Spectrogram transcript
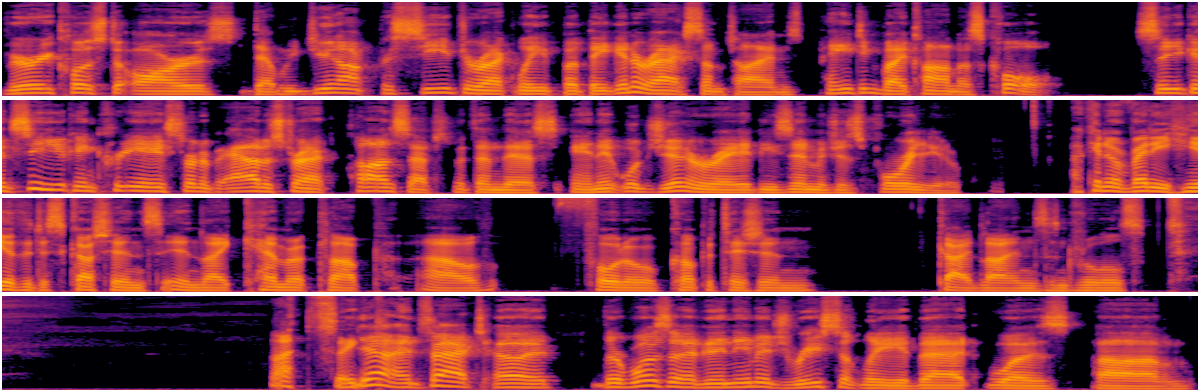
very close to ours that we do not perceive directly, but they interact sometimes, painting by Thomas Cole. So you can see you can create sort of abstract concepts within this, and it will generate these images for you. I can already hear the discussions in like camera club, uh, photo competition guidelines and rules. I think. Yeah, in fact, uh, there was an image recently that was um,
